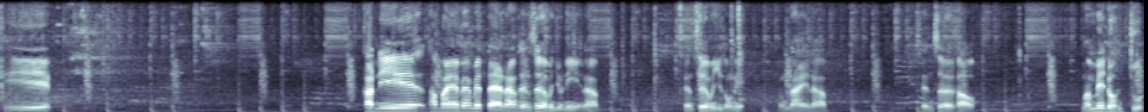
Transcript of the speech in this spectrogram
ฉีกคันนี้ทำไมแม่ไม่แตกนะครับเซนเซอร์มันอยู่นี่นะครับ เซนเซอร์มันอยู่ตรงนี้ตรงในนะครับ เซนเซอร์เขามันไม่โดนจุด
